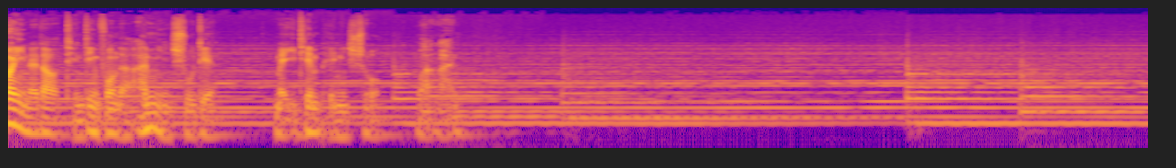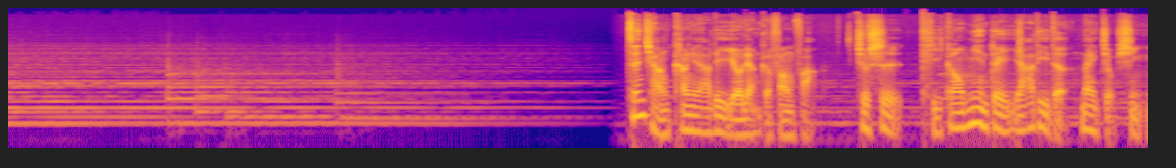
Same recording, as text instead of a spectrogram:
欢迎来到田定峰的安眠书店，每一天陪你说晚安。增强抗压力有两个方法，就是提高面对压力的耐久性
